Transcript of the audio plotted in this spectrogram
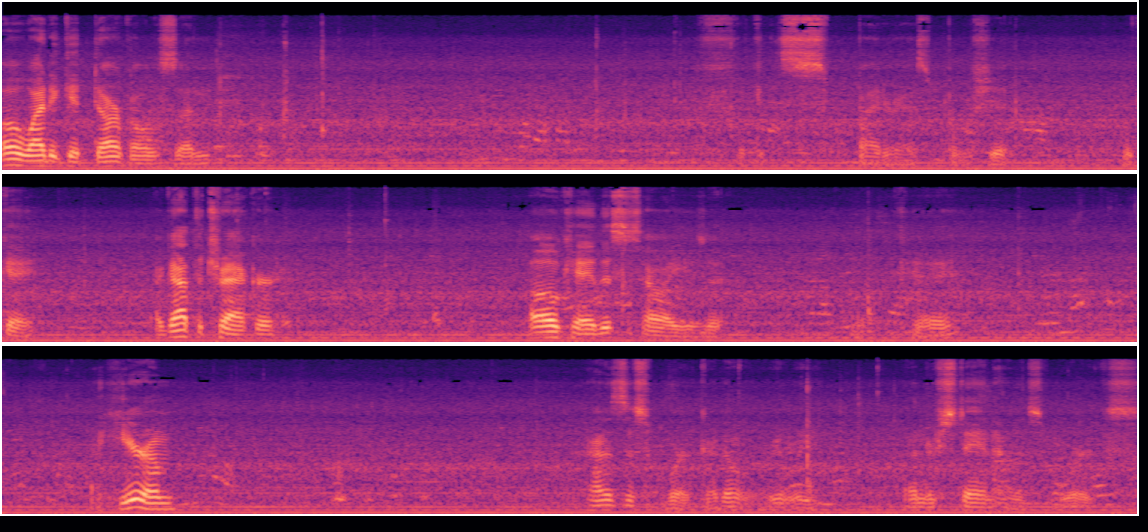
Oh, why'd it get dark all of a sudden? Fucking spider-ass bullshit. Okay. I got the tracker. Okay, this is how I use it. Okay. I hear him. How does this work? I don't really understand how this works.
